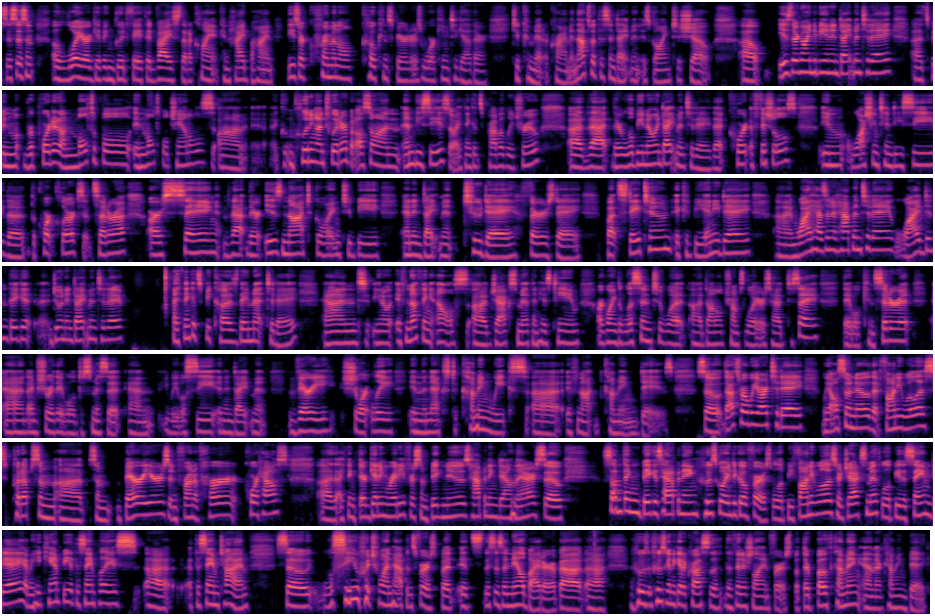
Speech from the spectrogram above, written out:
This isn't a lawyer giving good faith advice that a client can hide behind. These are criminal co-conspirators working together to commit a crime, and that's what this indictment is going to show. Uh, is there going to be an indictment today? Uh, it's been m- reported on multiple in multiple channels, uh, including on Twitter, but also on NBC. So I think it's probably true uh, that there will be no indictment today. That court officials in Washington D.C., the the court clerks, etc., are saying that there is not going to be an indictment today, Thursday, but stay tuned. It could be any day. Uh, and why hasn't it happened today? Why didn't they get uh, do an indictment today? I think it's because they met today. And, you know, if nothing else, uh, Jack Smith and his team are going to listen to what uh, Donald Trump's lawyers had to say. They will consider it, and I'm sure they will dismiss it. And we will see an indictment very shortly in the next coming weeks, uh, if not coming days. So that's where we are today. We also know that Fani Willis put up some uh, some barriers in front of her courthouse. Uh, I think they're getting ready for some big news happening down there. So something big is happening. Who's going to go first? Will it be Fani Willis or Jack Smith? Will it be the same day? I mean, he can't be at the same place uh, at the same time. So we'll see which one happens first. But it's this is a nail biter about uh, who's who's going to get across the, the finish line first. But they're both coming, and they're coming big.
